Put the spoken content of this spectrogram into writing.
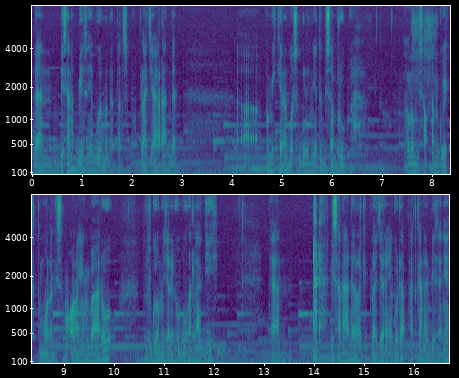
dan di sana biasanya gue mendapat sebuah pelajaran dan uh, pemikiran gue sebelumnya itu bisa berubah gitu. lalu misalkan gue ketemu lagi sama orang yang baru terus gue menjalin hubungan lagi dan di sana ada lagi pelajaran yang gue dapatkan dan biasanya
